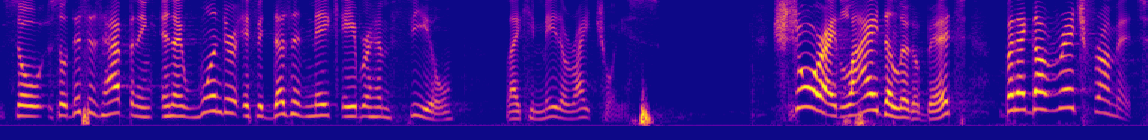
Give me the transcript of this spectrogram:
so so this is happening, and I wonder if it doesn't make Abraham feel like he made a right choice. Sure, I lied a little bit, but I got rich from it.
